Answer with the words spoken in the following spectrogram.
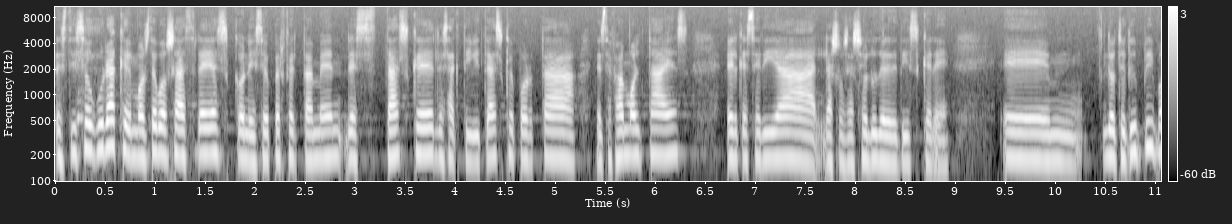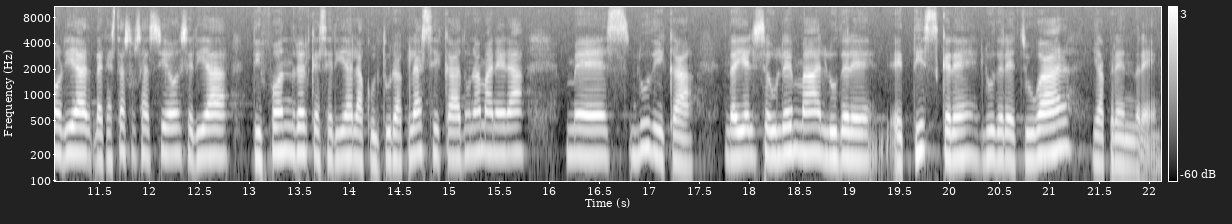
estic segura que molts de vosaltres coneixeu perfectament les tasques, les activitats que porta des de fa molts anys el que seria l'associació Luder de Disquere. Eh, L'objectiu primordial d'aquesta associació seria difondre el que seria la cultura clàssica d'una manera més lúdica. D'ahir el seu lema, Ludere et disquere, Ludere jugar i aprendre.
